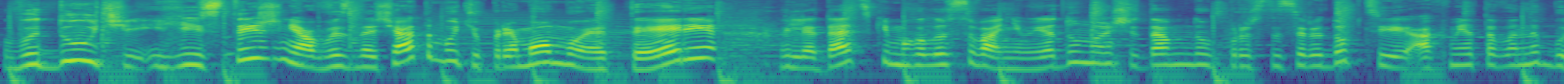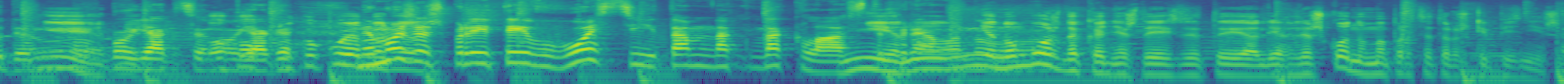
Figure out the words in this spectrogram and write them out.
ведучі і гість тижня визначатимуть у прямому етері глядацьким голосуванням. Я думаю, що там ну просто серед опцій Ахметова не буде. Ні, ну бо ні. як це? Ну Ну, як ка- какое не оно можеш прийти в гості і там на- накласти. Ні, прямо, ну, ні, ну можна, звісно, якщо ти Олег Ляшко, але ми про це трошки пізніше.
